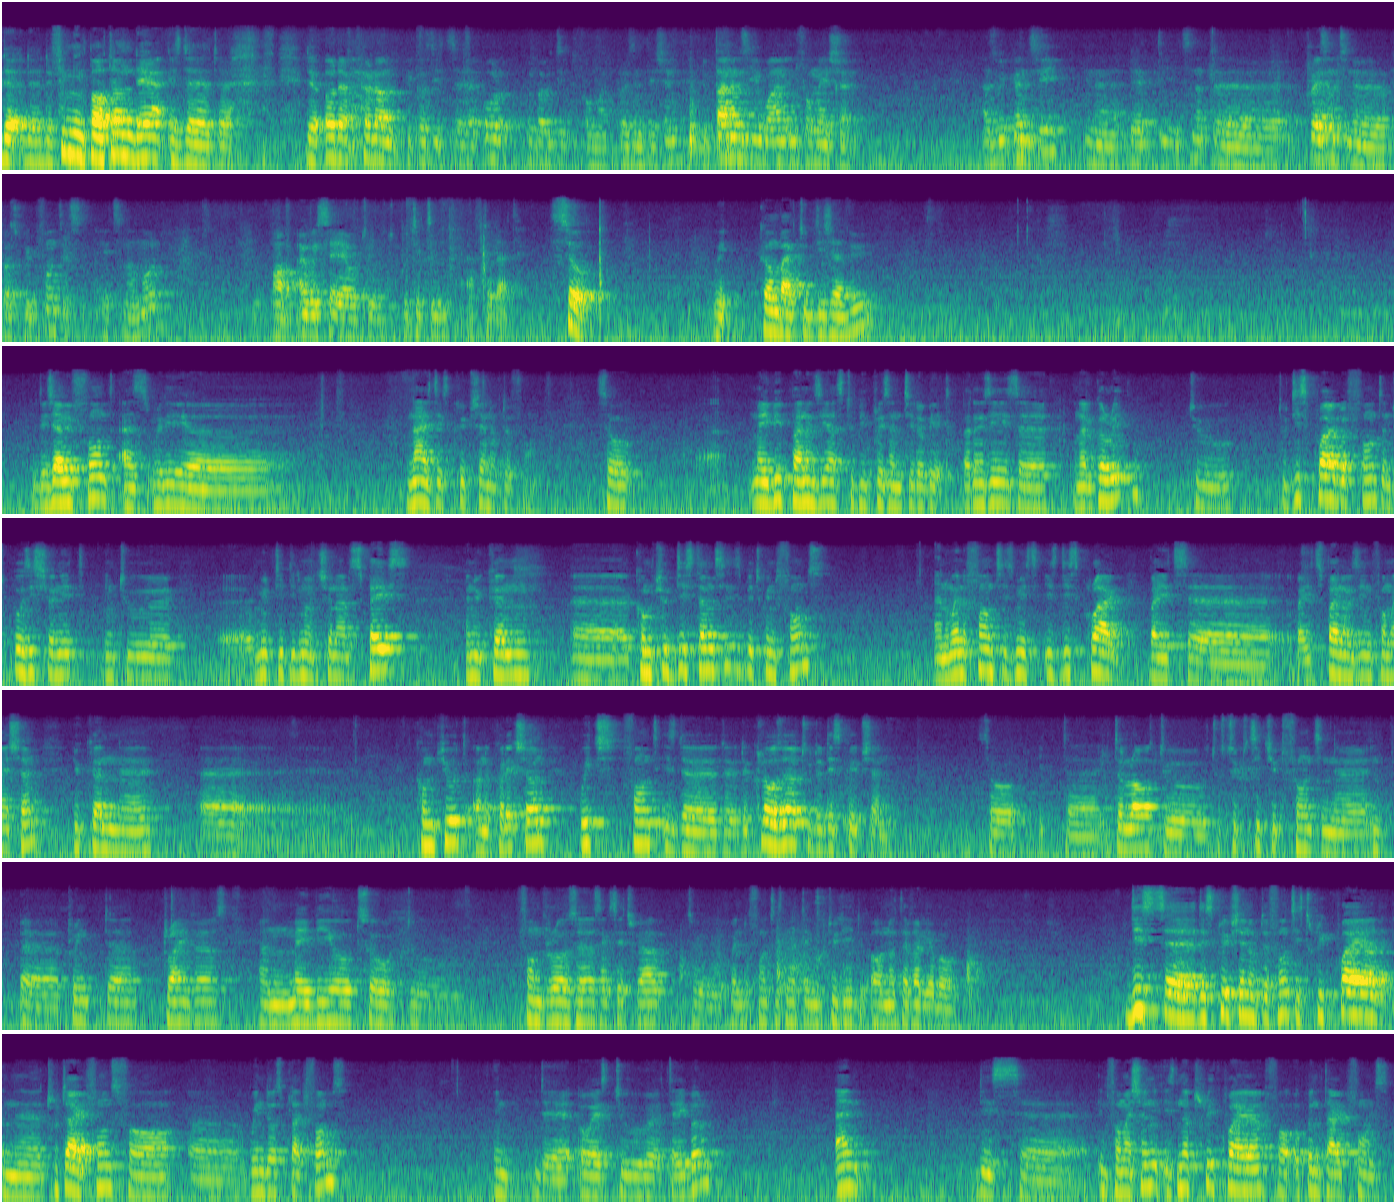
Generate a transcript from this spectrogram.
the, the, the thing important there is the, the, the other column because it's uh, all about it for my presentation. The Panose one information. As we can see, a, it's not uh, present in a PostScript font. It's it's normal. Oh, I will say how to, to put it in after that. So we come back to DejaVu. Deja Vu font has really a nice description of the font. So uh, maybe Panose has to be presented a bit. Panose is uh, an algorithm to, to describe a font and to position it into a, a multidimensional space and you can uh, compute distances between fonts. And when a font is, is described by its, uh, by its Panose information, you can uh, uh, compute on a collection which font is the, the, the closer to the description. So it, uh, it allows to, to substitute font in, in print drivers and maybe also to font browsers, etc., when the font is not included or not available. This uh, description of the font is required in uh, TrueType fonts for uh, Windows platforms in the OS2 uh, table. And this uh, information is not required for OpenType fonts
